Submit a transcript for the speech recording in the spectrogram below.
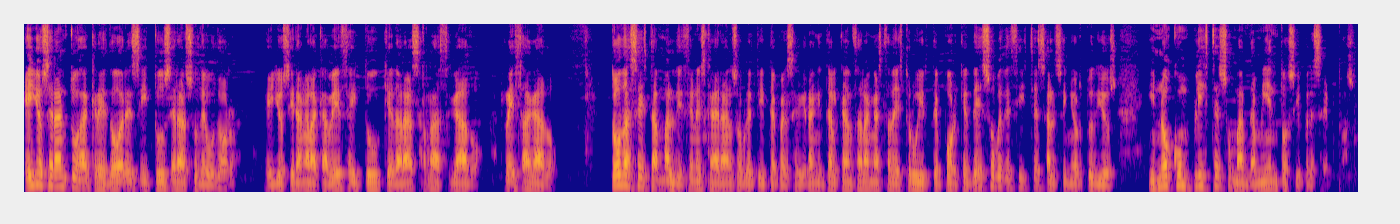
Ellos serán tus acreedores y tú serás su deudor. Ellos irán a la cabeza y tú quedarás rasgado, rezagado. Todas estas maldiciones caerán sobre ti, te perseguirán y te alcanzarán hasta destruirte, porque desobedeciste al Señor tu Dios y no cumpliste sus mandamientos y preceptos.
